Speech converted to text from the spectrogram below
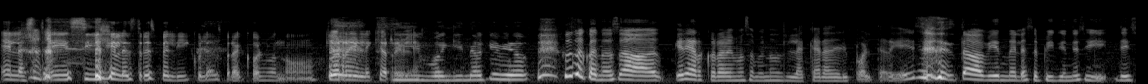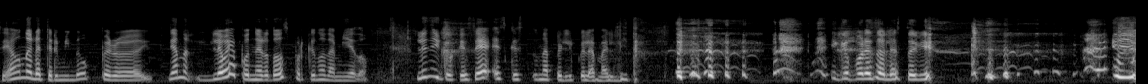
En las tres, sí, en las tres películas, para colmo, no. Qué horrible, qué horrible. Sí, no, qué miedo. Justo cuando estaba, quería recordarme más o menos la cara del poltergeist, estaba viendo las opiniones y dice, aún no la terminó, pero ya no, le voy a poner dos porque no da miedo. Lo único que sé es que es una película maldita. y que por eso la estoy viendo. y yo,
